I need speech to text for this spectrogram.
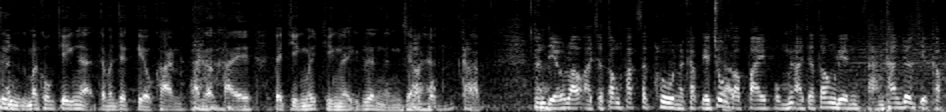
ซึ่งมันคงจริงอะแต่มันจะเกี่ยวพันพันกับใครจะจริงไม่จริงนะอีกเรื่องหนึ่งใช่คไหรัมบผฮะมครับงั้นเดี๋ยวเราอาจจะต้องพักสักครู่นะครับเดี๋ยวช่วงครับต่อไปผมอาจจะต้องเรียนถามท่านเรื่องเกี่ยวกับ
